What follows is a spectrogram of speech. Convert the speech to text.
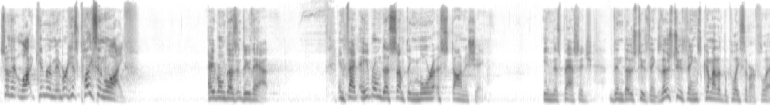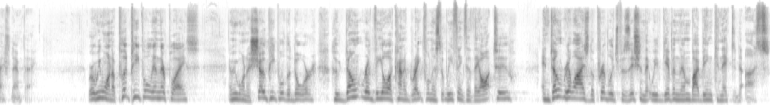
so that Lot can remember his place in life. Abram doesn't do that. In fact, Abram does something more astonishing in this passage than those two things. Those two things come out of the place of our flesh, don't they? Where we want to put people in their place and we want to show people the door who don't reveal a kind of gratefulness that we think that they ought to and don't realize the privileged position that we've given them by being connected to us.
